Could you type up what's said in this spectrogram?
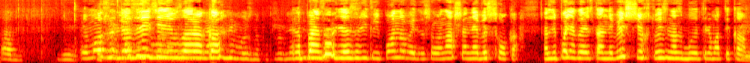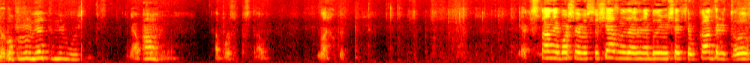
Ладно. Ді. І для Поправляти не зрителів зараз Не можна поправляти. Напевно, зараз для зрителів поно вийде, що вона ще невисока. Але потім, коли стане вище, хтось з нас буде тримати камеру. Поправляти не можна. Я, А. я просто поставив. Легко. Як стане більше височезно, де не буде міститися в кадрі, то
